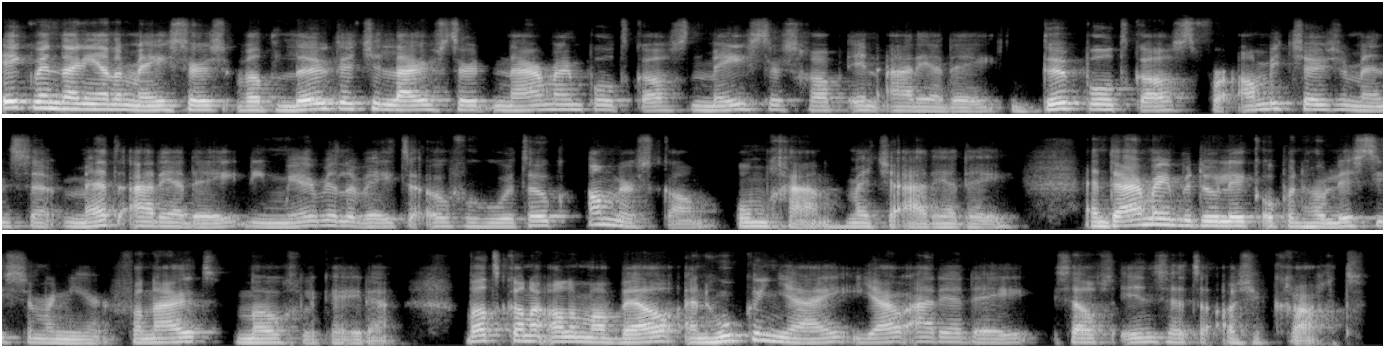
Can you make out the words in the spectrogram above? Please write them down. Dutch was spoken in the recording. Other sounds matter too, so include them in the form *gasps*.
Ik ben Danielle Meesters. Wat leuk dat je luistert naar mijn podcast Meesterschap in ADHD. De podcast voor ambitieuze mensen met ADHD die meer willen weten over hoe het ook anders kan omgaan met je ADHD. En daarmee bedoel ik op een holistische manier, vanuit mogelijkheden. Wat kan er allemaal wel en hoe kun jij jouw ADHD zelfs inzetten als je kracht?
